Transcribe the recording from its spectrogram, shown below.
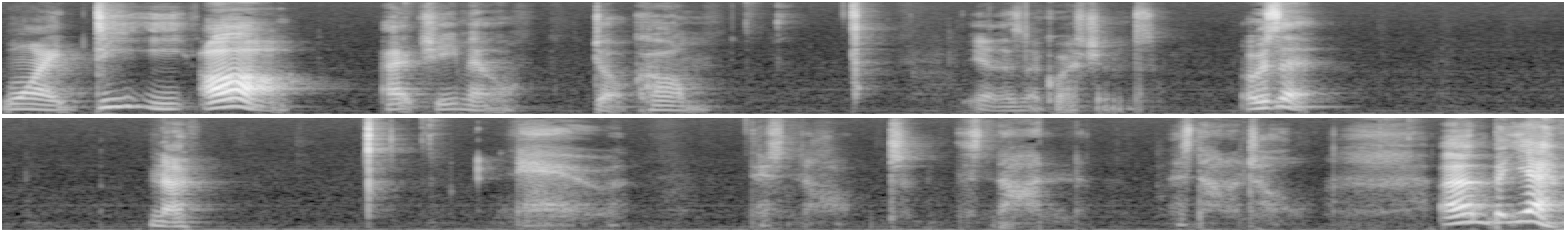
y d e r at gmail.com. Yeah, there's no questions. Oh, is there? No, there's not. There's none. There's none at all. Um, but yeah,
